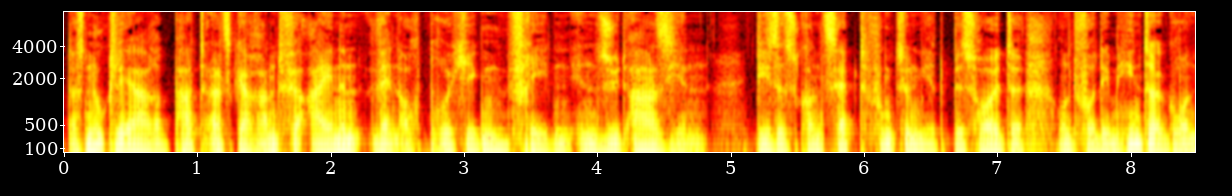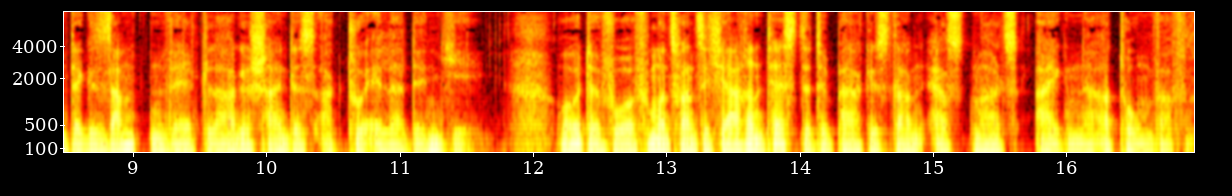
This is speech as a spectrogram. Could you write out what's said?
Das nukleare Patt als Garant für einen, wenn auch brüchigen, Frieden in Südasien. Dieses Konzept funktioniert bis heute und vor dem Hintergrund der gesamten Weltlage scheint es aktueller denn je. Heute, vor 25 Jahren, testete Pakistan erstmals eigene Atomwaffen.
